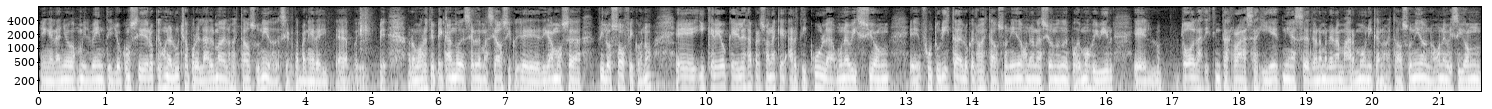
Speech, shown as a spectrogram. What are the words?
en el año 2020. Yo considero que es una lucha por el alma de los Estados Unidos, de cierta manera, y eh, eh, a lo mejor estoy pecando de ser demasiado, eh, digamos, filosófico, ¿no? y creo que él es la persona que articula una visión futurista de lo que es los Estados Unidos, una nación donde podemos vivir todas las distintas razas y etnias de una manera más armónica en los Estados Unidos, no es una visión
